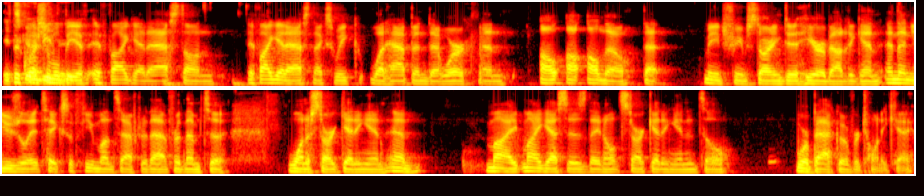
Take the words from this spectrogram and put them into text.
the question will the... be if, if I get asked on if I get asked next week what happened at work, then I'll, I'll, I'll know that mainstream starting to hear about it again. And then usually it takes a few months after that for them to want to start getting in. And my my guess is they don't start getting in until we're back over 20k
